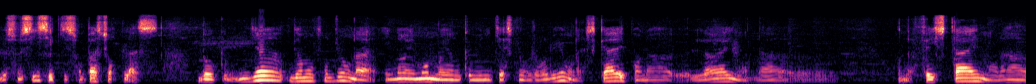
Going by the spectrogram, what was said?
le souci, c'est qu'ils ne sont pas sur place. Donc, bien, entendu, on a énormément de moyens de communication aujourd'hui. On a Skype, on a euh, Line, on a, euh, on a FaceTime, on a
